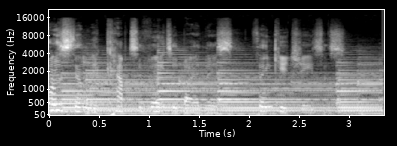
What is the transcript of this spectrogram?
constantly captivated by this. Thank you, Jesus.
